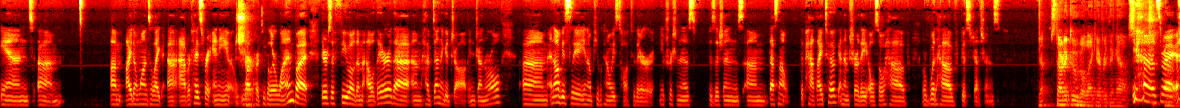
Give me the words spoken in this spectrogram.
and um, um, I don't want to like uh, advertise for any sure. one particular one, but there's a few of them out there that um, have done a good job in general. Um, and obviously, you know, people can always talk to their nutritionists, physicians. Um, that's not the path I took, and I'm sure they also have or would have good suggestions. Yep. Start at Google like everything else. Yeah, that's right.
